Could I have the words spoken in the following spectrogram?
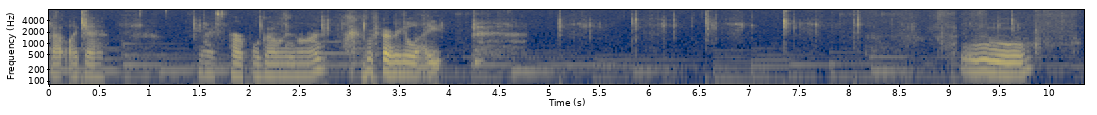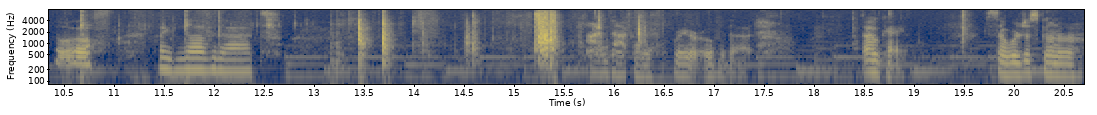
Got like a nice purple going on, very light. Ooh, oh, I love that. I'm not going to brayer over that. Okay, so we're just going to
